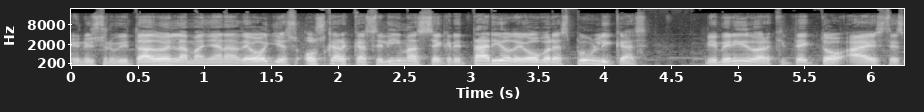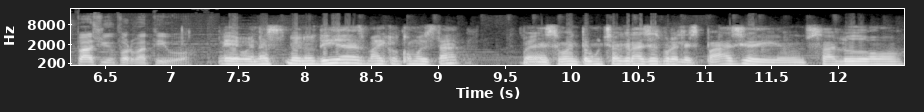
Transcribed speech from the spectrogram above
Y nuestro invitado en la mañana de hoy es Óscar Caselima, secretario de Obras Públicas. Bienvenido, arquitecto, a este espacio informativo. Eh, buenas, buenos días, Michael, ¿cómo está? Bueno, en este momento muchas gracias por el espacio y un saludo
